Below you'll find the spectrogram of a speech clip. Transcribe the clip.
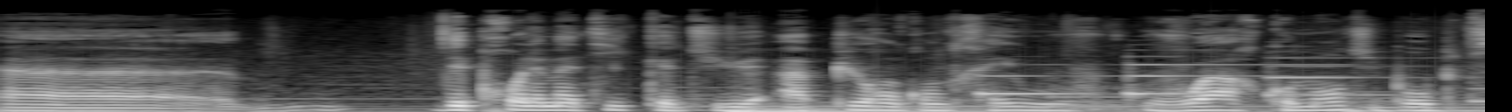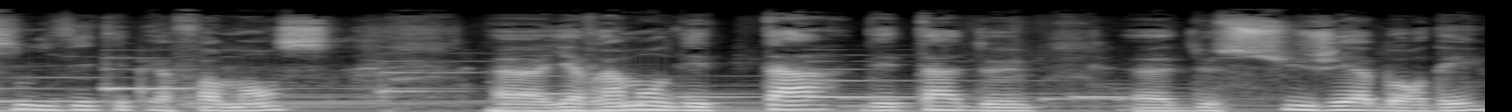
des problématiques que tu as pu rencontrer ou voir comment tu peux optimiser tes performances. Euh, il y a vraiment des tas, des tas euh, de, sujets abordés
